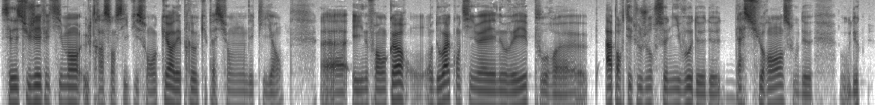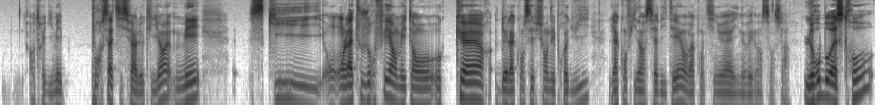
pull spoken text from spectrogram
C'est des sujets effectivement ultra sensibles qui sont au cœur des préoccupations des clients. Euh, et une fois encore, on doit continuer à innover pour euh, apporter toujours ce niveau de, d'assurance ou de, ou de, entre guillemets, pour satisfaire le client. Mais ce qui, on, l'a toujours fait en mettant au, au, cœur de la conception des produits la confidentialité. On va continuer à innover dans ce sens-là. Le robot Astro,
